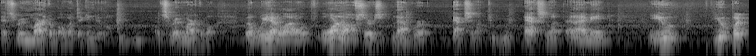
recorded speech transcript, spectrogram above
it's remarkable what they can do. Mm-hmm. It's remarkable. But we had a lot of warrant officers that were excellent, mm-hmm. excellent. And I mean, you, you put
